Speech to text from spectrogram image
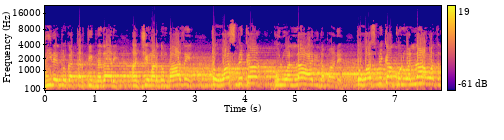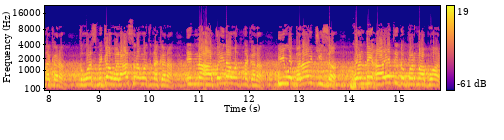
دین تو کا ترتیب نداری انچی مردم بازیں تو واسب کا قلو اللہ آری دپانے۔ تو واسب کا قلو اللہ وانت نکنا تو واسب کا والعصر وانت نکنا انہا آتینا وانت نکنا ای وہ بلائیں چیزاں۔ گونڈے آیتی تو پرما بوان۔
